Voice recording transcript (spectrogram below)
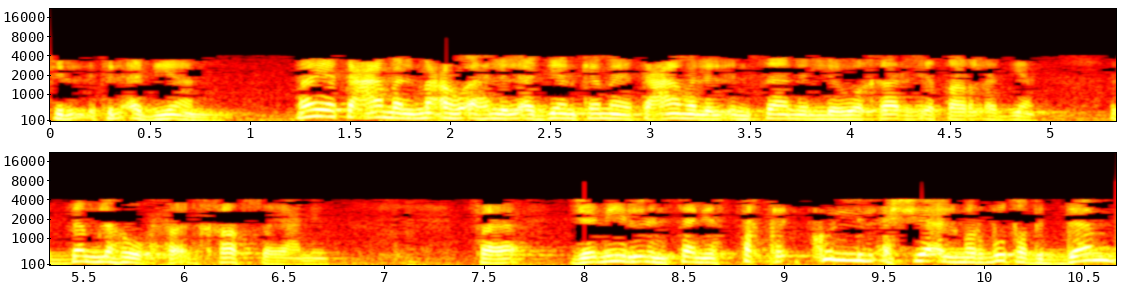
في, في الأديان. ما يتعامل معه أهل الأديان كما يتعامل الإنسان اللي هو خارج إطار الأديان الدم له خاصة يعني فجميل الإنسان يستقرئ كل الأشياء المربوطة بالدم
